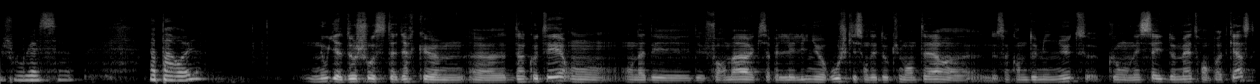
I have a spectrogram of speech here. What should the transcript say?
Je vous laisse euh, la parole. Nous, il y a deux choses. C'est-à-dire que d'un côté, on, a des, formats qui s'appellent les lignes rouges, qui sont des documentaires de 52 minutes qu'on essaye de mettre en podcast.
